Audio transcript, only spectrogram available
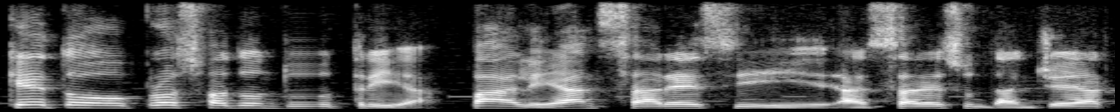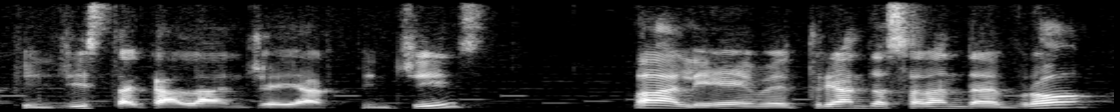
και το πρόσφατο του 3. Πάλι, αν σας, αρέσει, αν σας αρέσουν τα JRPGs, τα καλά JRPGs, πάλι ε, με 30-40 ευρώ,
